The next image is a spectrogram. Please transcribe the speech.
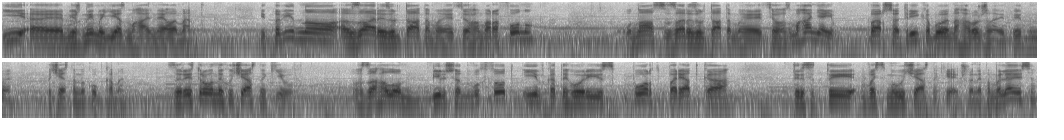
і е, між ними є змагальний елемент. Відповідно, за результатами цього марафону, у нас за результатами цього змагання перша трійка буде нагороджена відповідними почесними кубками. Зареєстрованих учасників загалом більше 200 і в категорії спорт порядка 38 учасників, якщо не помиляюся.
